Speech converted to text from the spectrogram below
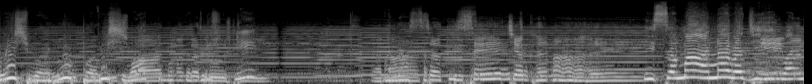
विश्व रूप विश्वात्मक दृष्टि. अनासक्ति से चखना है इस मानव जीवन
